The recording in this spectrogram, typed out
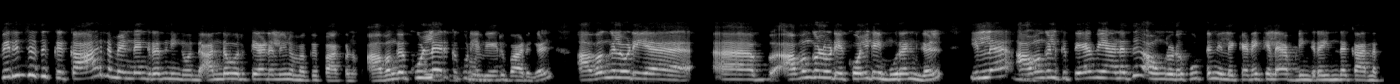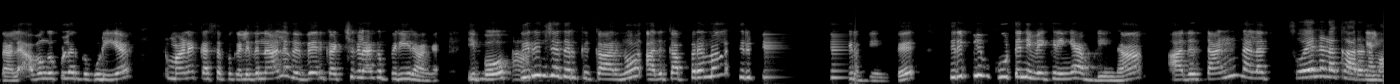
பிரிஞ்சதுக்கு காரணம் என்னங்கிறது நீங்க வந்து அந்த ஒரு தேடலையும் நம்ம போய் பார்க்கணும். அவங்கக்குள்ள இருக்கக்கூடிய வேறுபாடுகள் அவங்களுடைய ஆஹ் அவங்களுடைய கொள்கை முரண்கள் இல்ல அவங்களுக்கு தேவையானது அவங்களோட கூட்டணியில கிடைக்கல அப்படிங்கிற இந்த காரணத்தினால அவங்களுக்குள்ள இருக்கக்கூடிய மனக்கசப்புகள். இதனால வெவ்வேறு கட்சிகளாக பிரியறாங்க. இப்போ. பிரிஞ்சதற்கு காரணம் அதுக்கப்புறமா திருப்பி அப்படின்ட்டு திருப்பியும் கூட்டணி வைக்கிறீங்க அப்படின்னா அது தன் நல சுயநல காரணமா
